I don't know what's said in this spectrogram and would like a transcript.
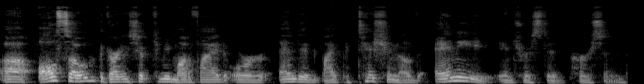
Uh, also, the guardianship can be modified or ended by petition of any interested person,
